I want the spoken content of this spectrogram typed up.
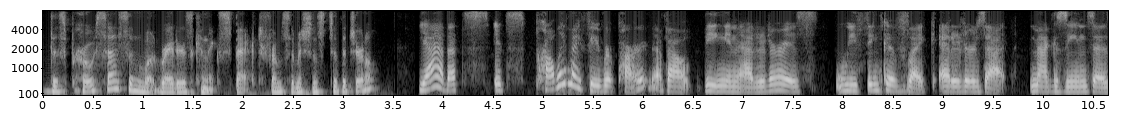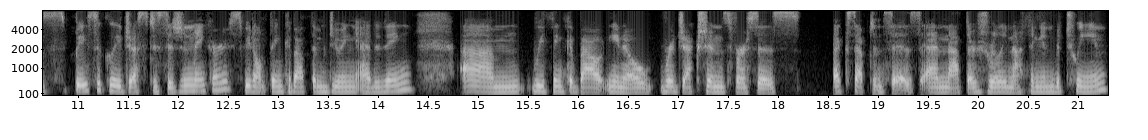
this process and what writers can expect from submissions to the journal? Yeah, that's it's probably my favorite part about being an editor is we think of like editors at magazines as basically just decision makers. We don't think about them doing editing. Um, we think about you know rejections versus acceptances and that there's really nothing in between.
